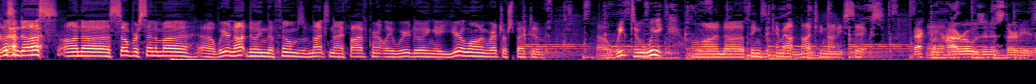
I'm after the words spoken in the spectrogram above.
Listen to us on uh, Sober Cinema. Uh, we are not doing the films of 1995 currently. We're doing a year long retrospective, uh, week to week, on uh, things that came out in 1996. Back when And- Hyro was in his 30s.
